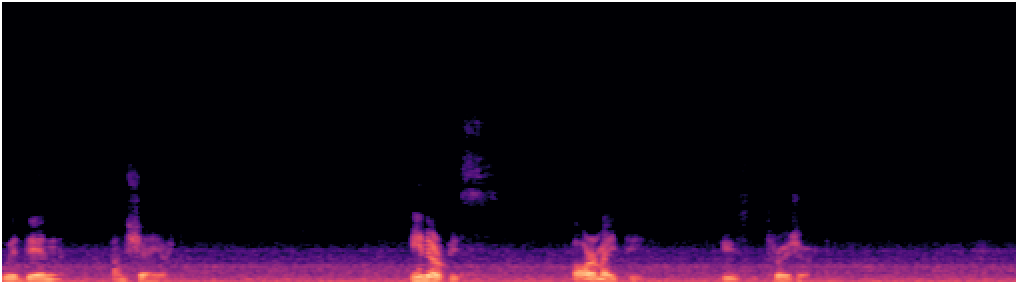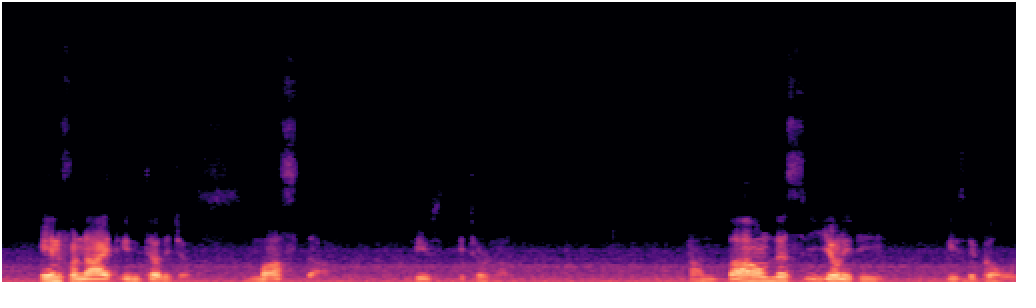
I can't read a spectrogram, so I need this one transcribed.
within and shared. Inner peace, Armaiti, is treasured. Infinite intelligence, Mazda, is eternal. And boundless unity is the goal.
